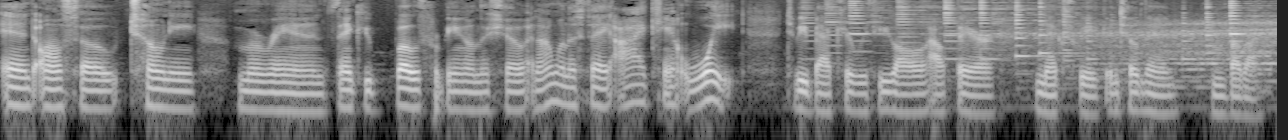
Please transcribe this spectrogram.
And also Tony Moran. Thank you both for being on the show. And I want to say I can't wait to be back here with you all out there next week. Until then, bye bye.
